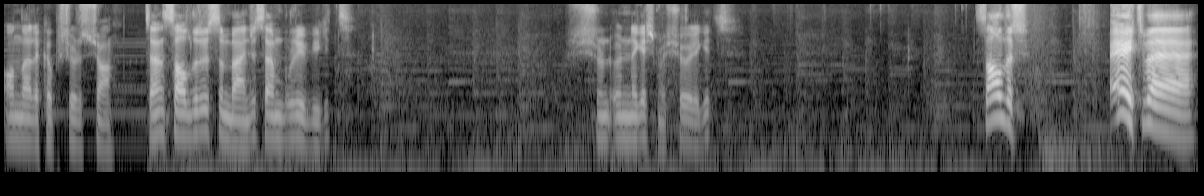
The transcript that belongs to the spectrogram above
Onlarla kapışıyoruz şu an. Sen saldırırsın bence. Sen buraya bir git. Şunun önüne geçme. Şöyle git. Saldır. Evet be.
